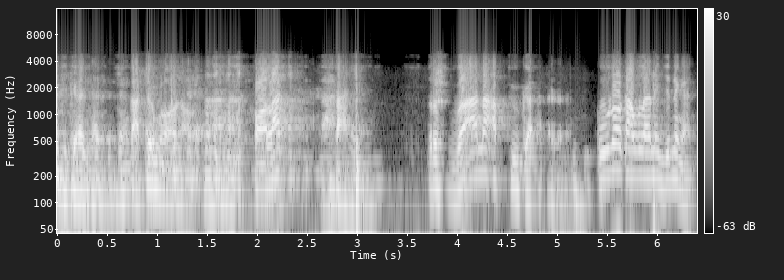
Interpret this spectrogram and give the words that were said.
bediga wong kadung ngono. Kholat. Terus wa ana abduka. Kula kawulane jenengan.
